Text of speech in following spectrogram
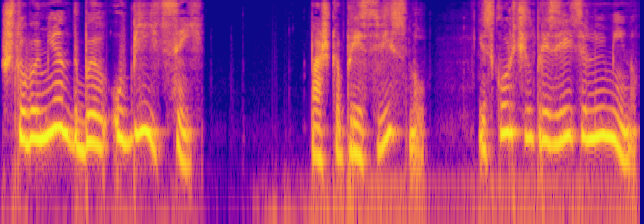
«Чтобы мент был убийцей». Пашка присвистнул и скорчил презрительную мину,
